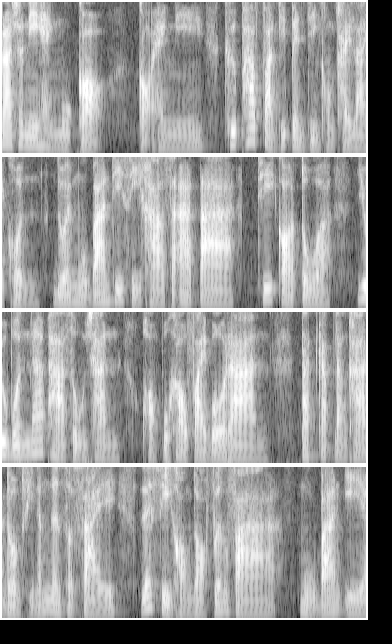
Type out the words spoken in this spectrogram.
ราชนีแห่งหมู่เกาะ เกาะแห่งนี้คือภาพฝันที่เป็นจริงของใครหลายคนด้วยหมู่บ้านที่สีขาวสะอาดตา ที่ก่อตัวอยู่บนหน้าผาสูงชันของภูเขาไฟโบราณ ตัดกับหลังคาโดมสีน้ำเงินสดใส และสีของดอกเฟื่องฟ้า หมู่บ้านเอีย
